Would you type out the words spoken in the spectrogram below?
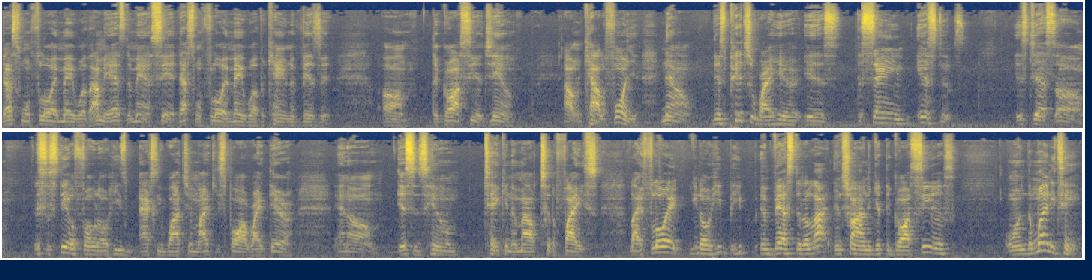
that's when Floyd Mayweather. I mean, as the man said, that's when Floyd Mayweather came to visit um, the Garcia Gym out in California. Now, this picture right here is the same instance. It's just. Uh, it's a still photo. He's actually watching Mikey spar right there, and um, this is him taking him out to the fights. Like Floyd, you know, he he invested a lot in trying to get the Garcias on the money team.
